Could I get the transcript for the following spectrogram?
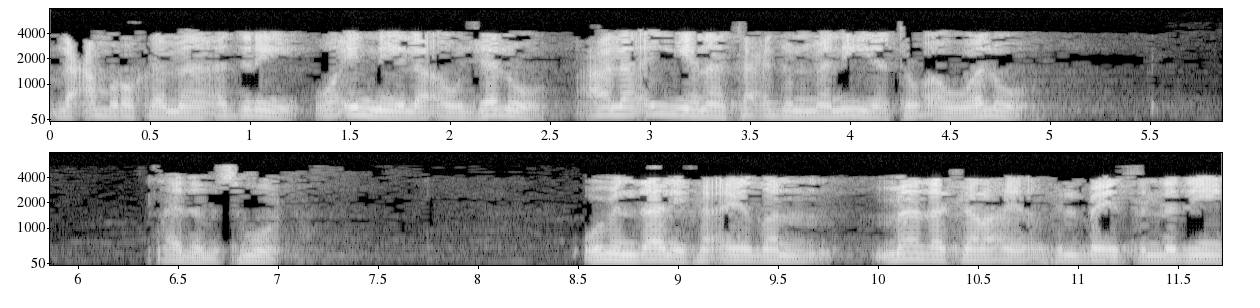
لعمرك ما أدري وإني لأوجل على أينا تعد المنية أول. هذا مسموع. ومن ذلك أيضا ما ذكر في البيت الذي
